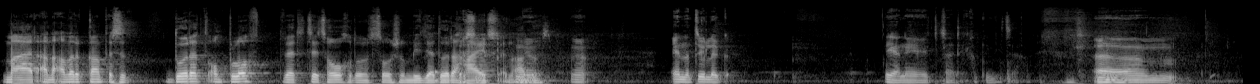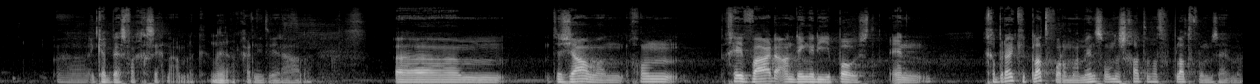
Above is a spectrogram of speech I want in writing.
Maar aan de andere kant is het, doordat het ontploft, werd het steeds hoger door social media, door de Precies, hype en alles. Ja, En natuurlijk... Ja, nee, ik zei ik ga het niet zeggen. Ehm, eh, ik heb best vaak gezegd namelijk. Ja. Ik ga het niet weer herhalen. Ehm, dus ja man, gewoon geef waarde aan dingen die je post. En gebruik je platformen. Mensen onderschatten wat voor platformen ze hebben.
